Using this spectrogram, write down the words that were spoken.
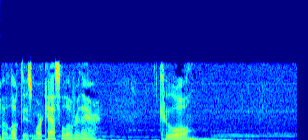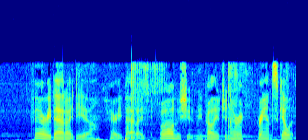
But look, there's more castle over there. Cool. Very bad idea. Very bad idea. Well, who's shooting me? Probably a generic brand skeleton.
